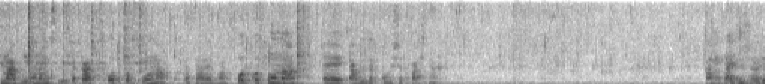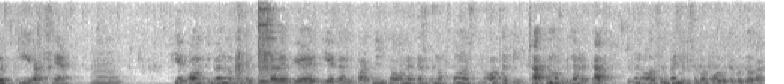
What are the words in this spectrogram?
smagi. Ona musi być taka słodko-słona, ta zalewa. Słodko-słona, e, a dodatkowo jeszcze kwaśna. Pamiętajcie, że rybki jak się mm, pieką i będą tutaj w tej zalewie 1-2 dni, to one też będą chłonąć ten ocet i czasem może być nawet tak, że ten ocet będzie trzeba było do tego dodać.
